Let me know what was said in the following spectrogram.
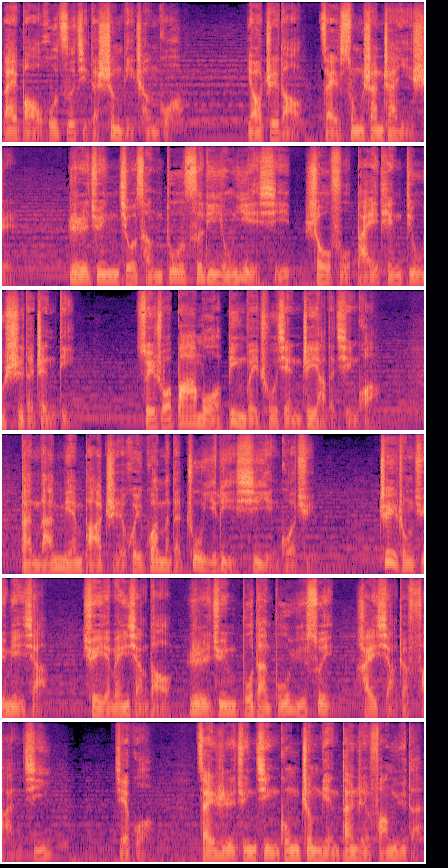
来保护自己的胜利成果。要知道，在松山战役时。日军就曾多次利用夜袭收复白天丢失的阵地，虽说巴莫并未出现这样的情况，但难免把指挥官们的注意力吸引过去。这种局面下，却也没想到日军不但不玉碎，还想着反击。结果，在日军进攻正面担任防御的，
